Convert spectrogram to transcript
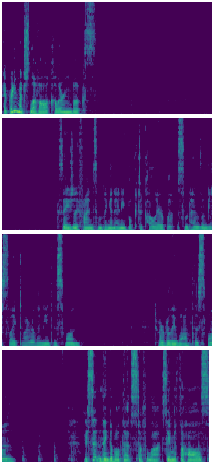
I pretty much love all coloring books. Because I usually find something in any book to color, but sometimes I'm just like, do I really need this one? Do I really want this one? I sit and think about that stuff a lot. Same with the hauls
